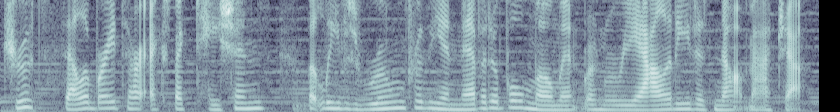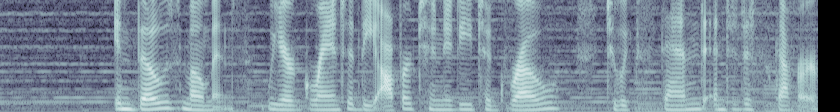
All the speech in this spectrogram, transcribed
Truth celebrates our expectations, but leaves room for the inevitable moment when reality does not match up. In those moments, we are granted the opportunity to grow, to extend, and to discover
